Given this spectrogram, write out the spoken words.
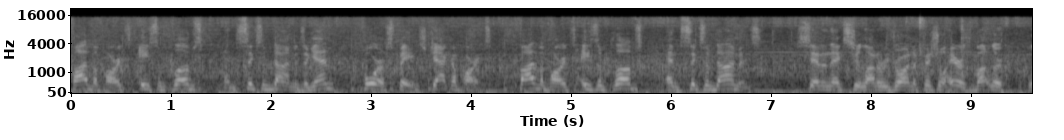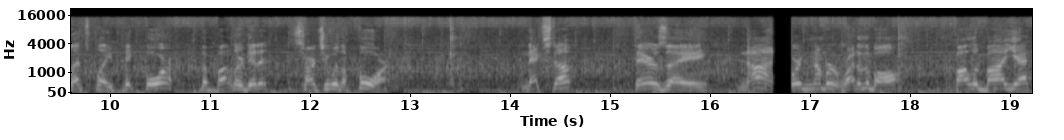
five of hearts, ace of clubs, and six of diamonds. Again, four of spades, jack of hearts, five of hearts, ace of clubs, and six of diamonds. Standing next to lottery drawing official Harris Butler. Let's play pick four. The Butler did it. Starts you with a four. Next up, there's a nine word number right on the ball, followed by yet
